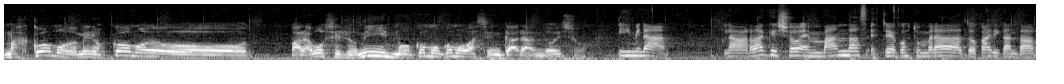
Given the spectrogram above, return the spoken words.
más cómodo, menos cómodo? ¿Para vos es lo mismo? ¿Cómo, cómo vas encarando eso? Y mira, la verdad que yo en bandas estoy acostumbrada a tocar y cantar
